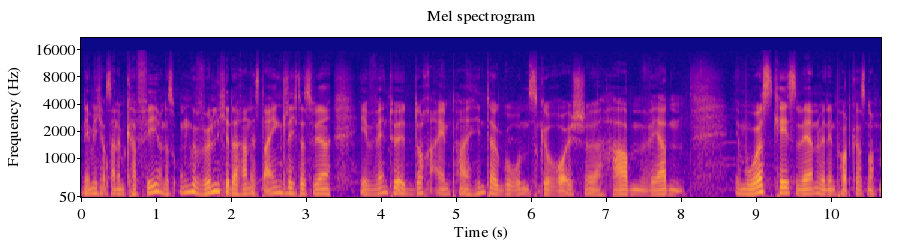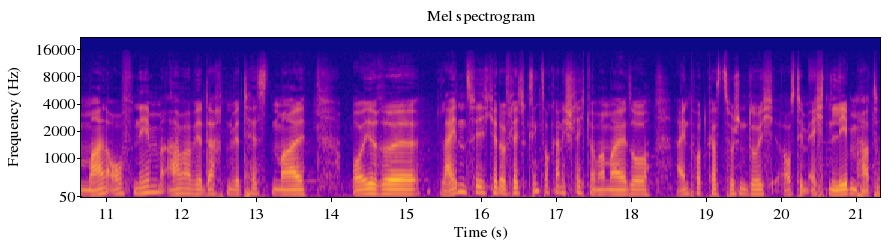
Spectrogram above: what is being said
nämlich aus einem Café. Und das Ungewöhnliche daran ist eigentlich, dass wir eventuell doch ein paar Hintergrundgeräusche haben werden. Im Worst Case werden wir den Podcast nochmal aufnehmen, aber wir dachten, wir testen mal eure Leidensfähigkeit, oder vielleicht klingt es auch gar nicht schlecht, wenn man mal so einen Podcast zwischendurch aus dem echten Leben hat,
